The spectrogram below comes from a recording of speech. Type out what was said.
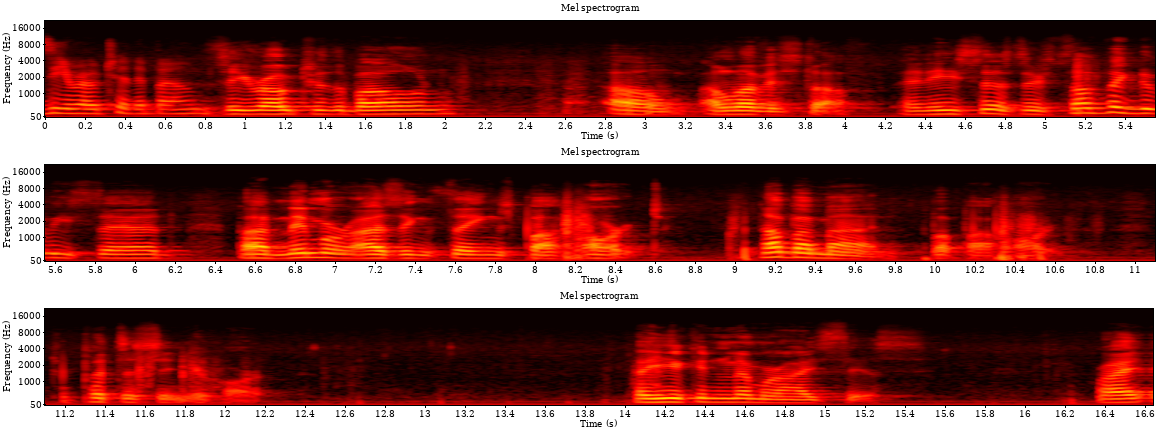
Zero to the bone. Zero to the bone. Oh, I love his stuff. And he says there's something to be said by memorizing things by heart. Not by mind, but by heart put this in your heart. So you can memorize this, right?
